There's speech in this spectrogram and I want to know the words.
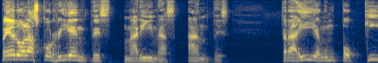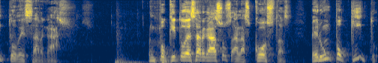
Pero las corrientes marinas antes traían un poquito de sargazos. Un poquito de sargazos a las costas, pero un poquito.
